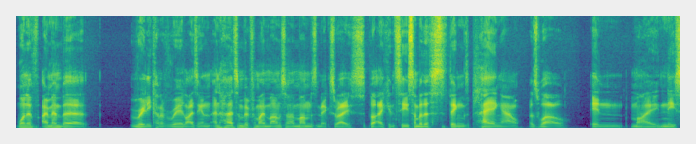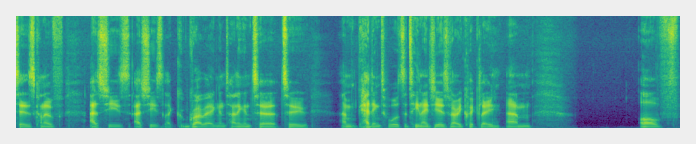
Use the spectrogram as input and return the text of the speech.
one of I remember really kind of realizing and, and heard some of it from my mum. So my mum's mixed race, but I can see some of the things playing out as well in my niece's kind of as she's as she's like growing and turning into to um, heading towards the teenage years very quickly. Um, of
